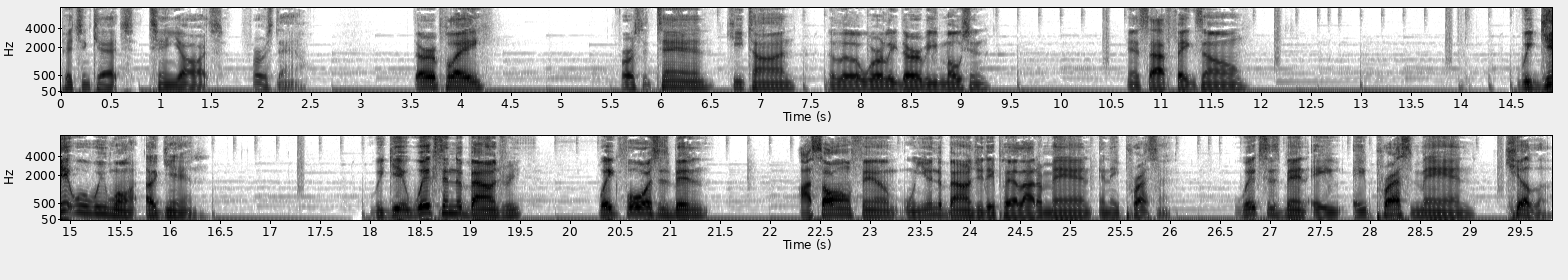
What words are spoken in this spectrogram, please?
Pitch and catch. 10 yards. First down. Third play. First and 10. Keytaon. The little whirly derby motion. Inside fake zone. We get what we want again. We get Wicks in the boundary. Wake Forest has been, I saw on film, when you're in the boundary, they play a lot of man and they pressing. Wicks has been a, a press man killer.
